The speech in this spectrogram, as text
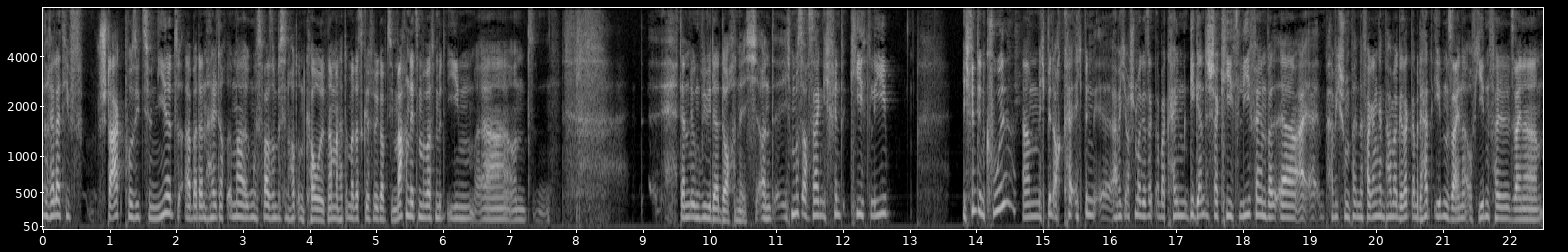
relativ stark positioniert, aber dann halt auch immer, irgendwas war so ein bisschen hot und cold. Ne? Man hat immer das Gefühl gehabt, sie machen jetzt mal was mit ihm äh, und dann irgendwie wieder doch nicht. Und ich muss auch sagen, ich finde Keith Lee, ich finde ihn cool. Ähm, ich bin auch, ich bin, äh, habe ich auch schon mal gesagt, aber kein gigantischer Keith Lee-Fan, weil, äh, äh, habe ich schon in der Vergangenheit ein paar Mal gesagt, aber der hat eben seine, auf jeden Fall seine,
